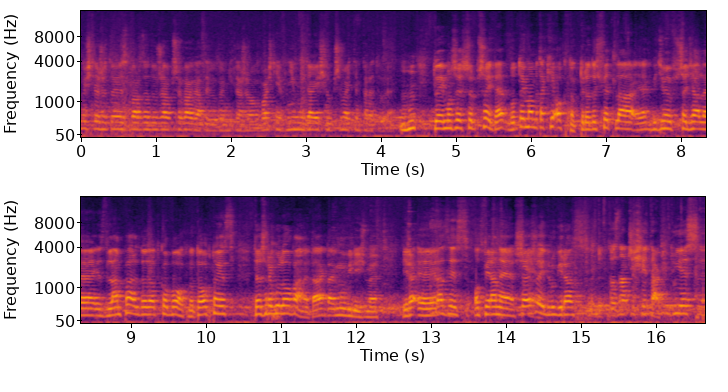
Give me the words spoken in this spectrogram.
myślę, że to jest bardzo duża przewaga tego gołębnika, że on właśnie w nim udaje się utrzymać temperaturę. Mhm. Tutaj może jeszcze przejdę, bo tutaj mamy takie okno, które doświetla, jak widzimy w przedziale jest lampa, ale dodatkowo okno. To okno jest też regulowane, tak? Tak jak mówiliśmy. E, Raz jest otwierane szerzej, drugi raz... To znaczy się tak, tu jest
